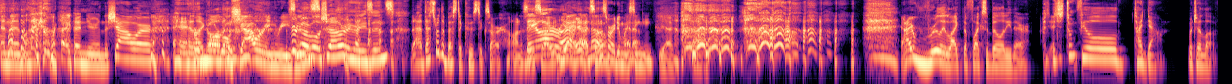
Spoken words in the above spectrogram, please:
and then like Right. and you're in the shower and For like all normal those- showering reasons. For normal showering reasons. That- that's where the best acoustics are, honestly. They so, are, right. Yeah, yeah. I So that's where I do my I singing. Yeah. I really like the flexibility there. I, I just don't feel tied down. Which I love.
